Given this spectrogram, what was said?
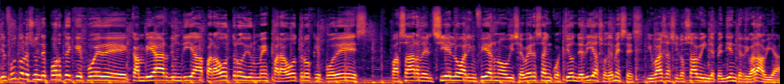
Y el fútbol es un deporte que puede cambiar de un día para otro, de un mes para otro, que podés pasar del cielo al infierno o viceversa en cuestión de días o de meses. Y vaya si lo sabe Independiente Rivadavia.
